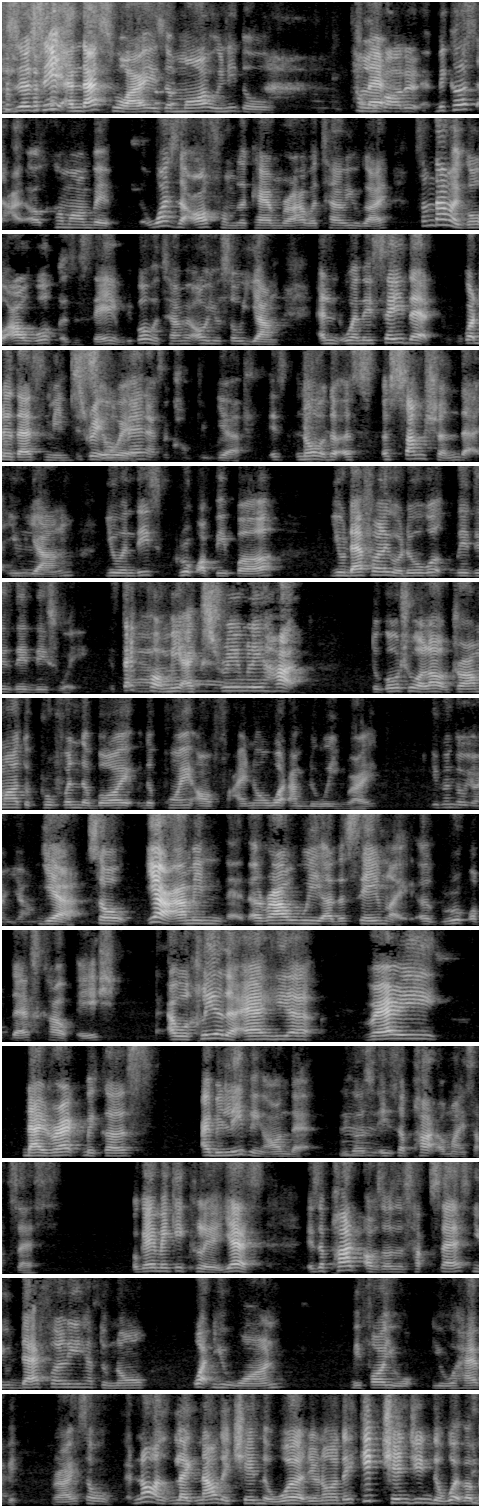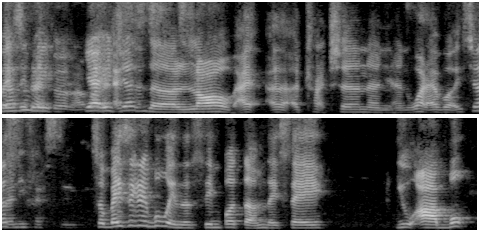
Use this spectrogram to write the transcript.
I so see, and that's why it's the more we need to Talk about it. because I, oh, come on, babe. What's the off from the camera? I will tell you guys. Sometimes I go out work is the same. People will tell me, "Oh, you're so young," and when they say that, what does that mean? It's Straight away, meant as a compliment. yeah. It's no the as- assumption that you Mm. young, you in this group of people, you definitely will do work this this, this, this way. It's take for me extremely hard to go through a lot of drama to prove the boy the point of I know what I'm doing, right? Even though you're young. Yeah. So yeah, I mean around we are the same, like a group of that kind of age. I will clear the air here very direct because I believe in on that because Mm. it's a part of my success. Okay, make it clear. Yes, it's a part of the success. You definitely have to know what you want before you you have it, right? So not like now they change the word. You know, they keep changing the word, but It basically yeah it's just the law of uh, attraction and, and whatever it's just manifesting. so basically book in the simple term they say you are book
